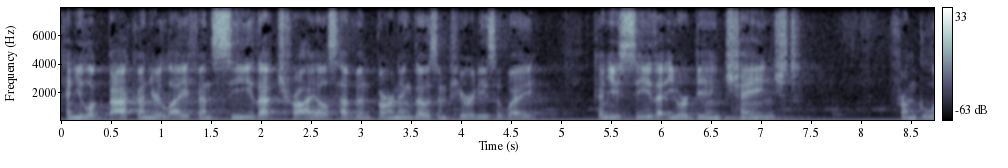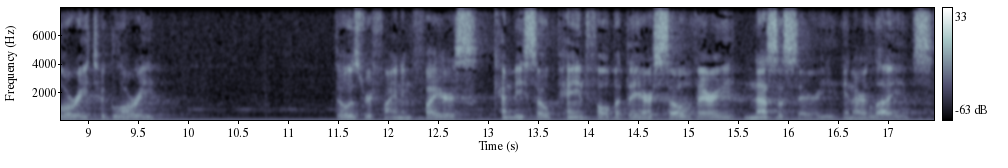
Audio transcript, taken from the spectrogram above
Can you look back on your life and see that trials have been burning those impurities away? Can you see that you are being changed from glory to glory? Those refining fires can be so painful, but they are so very necessary in our lives.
